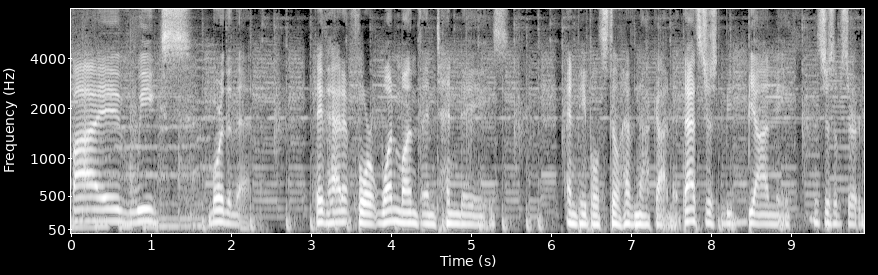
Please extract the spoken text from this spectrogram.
five weeks, more than that. They've had it for one month and 10 days, and people still have not gotten it. That's just beyond me. It's just absurd.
